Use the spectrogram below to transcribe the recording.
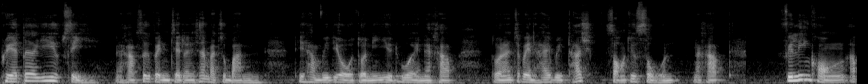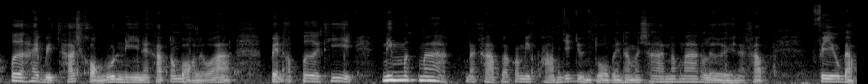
Predator 24 นะครับ ซึ่งเป็นเจเนอเรชันปัจจุบันที่ทำวิดีโอตัวนี้อยู่ด้วยนะครับ ตัวนั้นจะเป็น Hybrid Touch 2.0 นะครับ feeling ของ upper hybrid touch ของรุ่นนี้นะครับ ต้องบอกเลยว่าเป็น upper ที่นิ่มมากๆนะครับ แล้วก็มีความยืดหยุ่นตัวเป็นธรรมชาติมากๆเลยนะครับ feel แบบ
